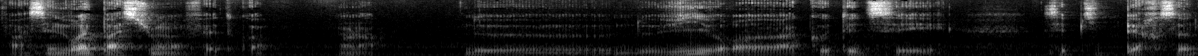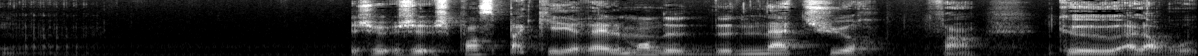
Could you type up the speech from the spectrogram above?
Enfin, c'est une vraie passion, en fait, quoi. Voilà. De, de vivre à côté de ces, ces petites personnes. Euh. Je, je, pense pas qu'il y ait réellement de, nature. Enfin, que. Alors.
